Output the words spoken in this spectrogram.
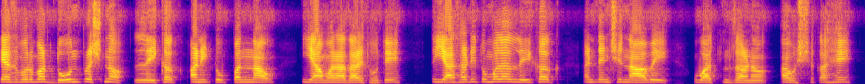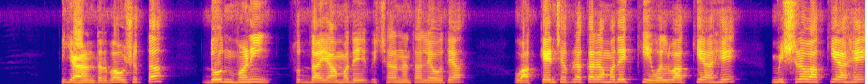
त्याचबरोबर दोन प्रश्न लेखक आणि टोपण नाव यावर आधारित होते. तर यासाठी तुम्हाला लेखक आणि त्यांची नावे वाचून जाणं आवश्यक आहे. यानंतर पाहू शकता दोन म्हणी सुद्धा यामध्ये विचारण्यात आल्या होत्या. वाक्यांच्या प्रकारामध्ये केवल वाक्य आहे मिश्र वाक्य आहे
